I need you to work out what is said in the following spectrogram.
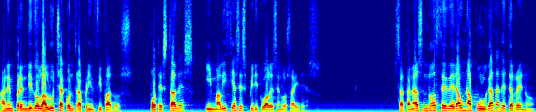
Han emprendido la lucha contra principados, potestades y malicias espirituales en los aires. Satanás no cederá una pulgada de terreno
